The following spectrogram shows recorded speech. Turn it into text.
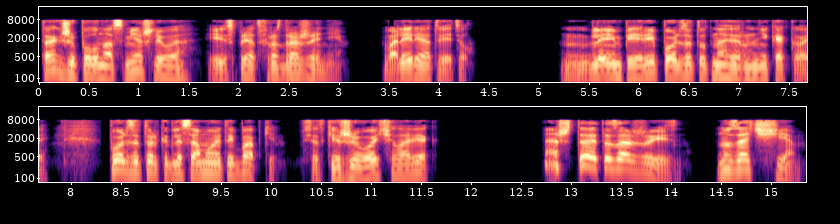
Так же полунасмешливо и спрятав раздражение, Валерий ответил. «Для империи пользы тут, наверное, никакой. Польза только для самой этой бабки. Все-таки живой человек. А что это за жизнь? Ну зачем?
